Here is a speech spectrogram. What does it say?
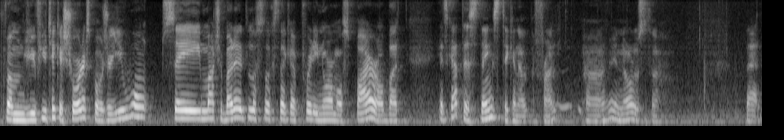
from, if you take a short exposure, you won't say much about it. It looks, looks like a pretty normal spiral, but it's got this thing sticking out the front. Uh, you notice the, that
